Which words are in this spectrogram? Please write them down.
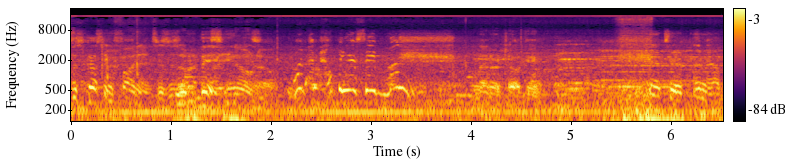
Discussing finances is a big no-no. What? I'm helping her save money. Men are talking. That's it. Enough.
